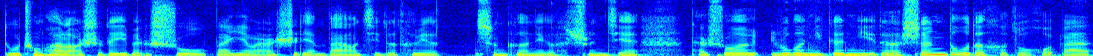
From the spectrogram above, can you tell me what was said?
读春花老师的一本书，半夜晚上十点半，我记得特别深刻那个瞬间。他说，如果你跟你的深度的合作伙伴。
